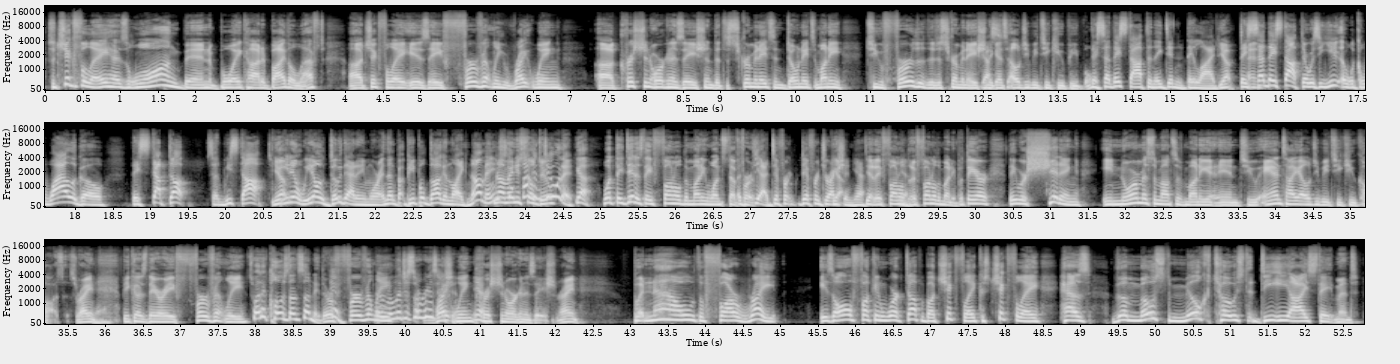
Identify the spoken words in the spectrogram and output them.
So, Chick fil A has long been boycotted by the left. Uh, Chick fil A is a fervently right wing uh, Christian organization that discriminates and donates money to further the discrimination Yes. against LGBTQ people. They said they stopped and they didn't. They lied. Yep. They And- said they stopped. There was a year, like a while ago, they stepped up, said we stopped. Yep. We don't we don't do that anymore. And then people dug and like, no man, you're no, still man, you still do. doing it. Yeah. What they did is they funneled the money one step further. Yeah, different different direction. Yeah. Yeah, they funneled Yeah. they funneled the money, but they are they were shitting enormous amounts of money into anti-LGBTQ causes, right? Because they're a fervently that's why they closed on Sunday. They're Yeah, a fervently they're a religious organization. right-wing Yeah. Christian organization, right? But now the far right is all fucking worked up about Chick-fil-A because Chick-fil-A has the most milquetoast DEI statement.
